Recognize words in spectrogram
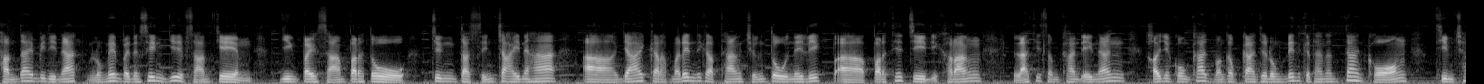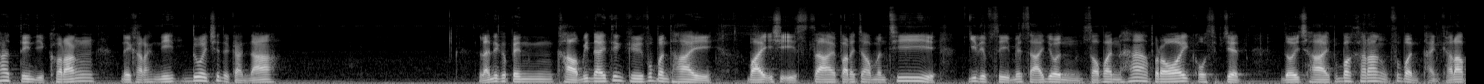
ทำได้ไม่ดีนัก ลงเล่นไปทั้งสิ้น 23 เกม ยิงไป 3 ประตู จึงตัดสินใจนะฮะย้ายกลับมาเล่นให้กับทางเฉิงตูในลีกประเทศจีนอีกครั้ง และที่สำคัญเองนั้น เขายังคงคาดหวังกับการจะลงเล่นกับทางด้านของทีมชาติจีนอีกครั้ง ในครั้งนี้ด้วยเช่นเดียวกันนะ และนี่ก็เป็นข่าวมิดไนท์ที่คือฟุตบอลไทยบายอิชิอิสไตล์ประจำวันที่ 24 เมษายน 2567 โดยชายผู้บังคับฟุตบอลไทยครับ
